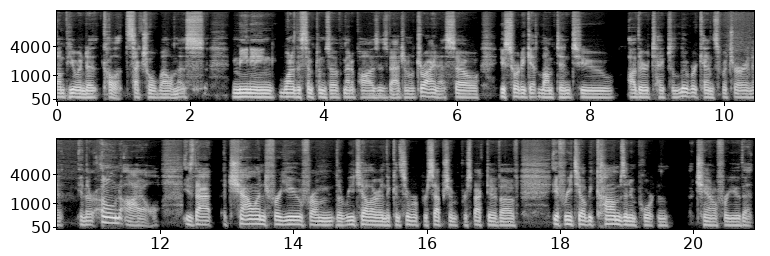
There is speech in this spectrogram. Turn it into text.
lump you into call it sexual wellness, meaning one of the symptoms of menopause is vaginal dryness. So you sort of get lumped into other types of lubricants, which are in it in their own aisle. Is that a challenge for you from the retailer and the consumer perception perspective of if retail becomes an important channel for you that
